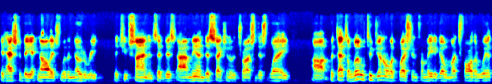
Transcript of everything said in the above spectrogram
it has to be acknowledged with a notary that you've signed and said this I amend this section of the trust this way. Uh, but that's a little too general a question for me to go much farther with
